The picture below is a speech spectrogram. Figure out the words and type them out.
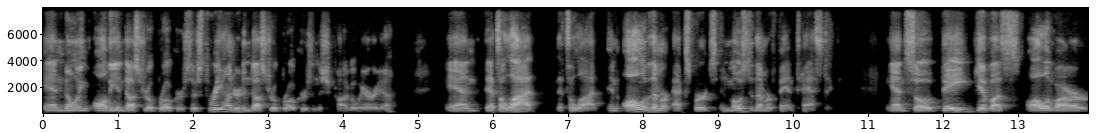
and knowing all the industrial brokers. There's 300 industrial brokers in the Chicago area. And that's a lot. That's a lot. And all of them are experts, and most of them are fantastic. And so they give us all of our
